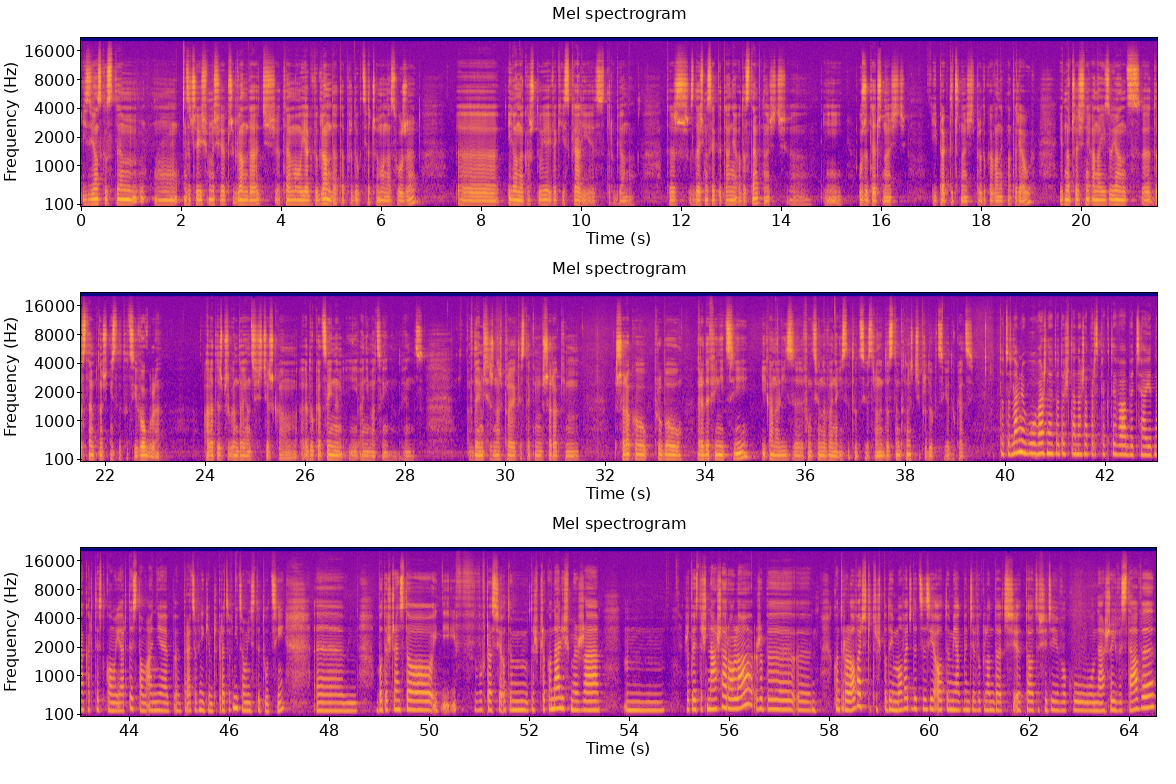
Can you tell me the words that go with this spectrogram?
i w związku z tym mm, zaczęliśmy się przyglądać temu, jak wygląda ta produkcja, czemu ona służy, e, ile ona kosztuje i w jakiej skali jest robiona. Też zadaliśmy sobie pytanie o dostępność e, i użyteczność i praktyczność produkowanych materiałów, jednocześnie analizując e, dostępność instytucji w ogóle, ale też przyglądając się ścieżkom edukacyjnym i animacyjnym, więc Wydaje mi się, że nasz projekt jest takim szerokim, szeroką próbą redefinicji i analizy funkcjonowania instytucji od strony dostępności, produkcji i edukacji. To, co dla mnie było ważne, to też ta nasza perspektywa bycia jednak artystką i artystą, a nie e, pracownikiem czy pracownicą instytucji. Bo też często i, wówczas się o tym też przekonaliśmy, że, ym, że to jest też nasza rola, żeby y, kontrolować czy też podejmować decyzje o tym, jak będzie wyglądać to, co się dzieje wokół naszej wystawy,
